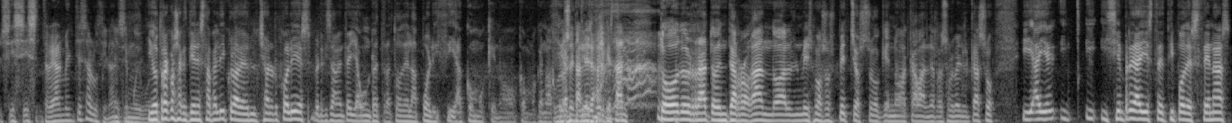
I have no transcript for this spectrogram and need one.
Es, es- realmente es alucinante. es muy bueno. Y otra cosa que tiene esta película de Luciano Ercoli es precisamente ya un retrato de la policía, como que no, como que no aciertan, es decir, que están todo el rato interrogando al mismo sospechoso que no acaban de resolver el caso. Y, hay, y, y- y siempre hay este tipo de escenas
